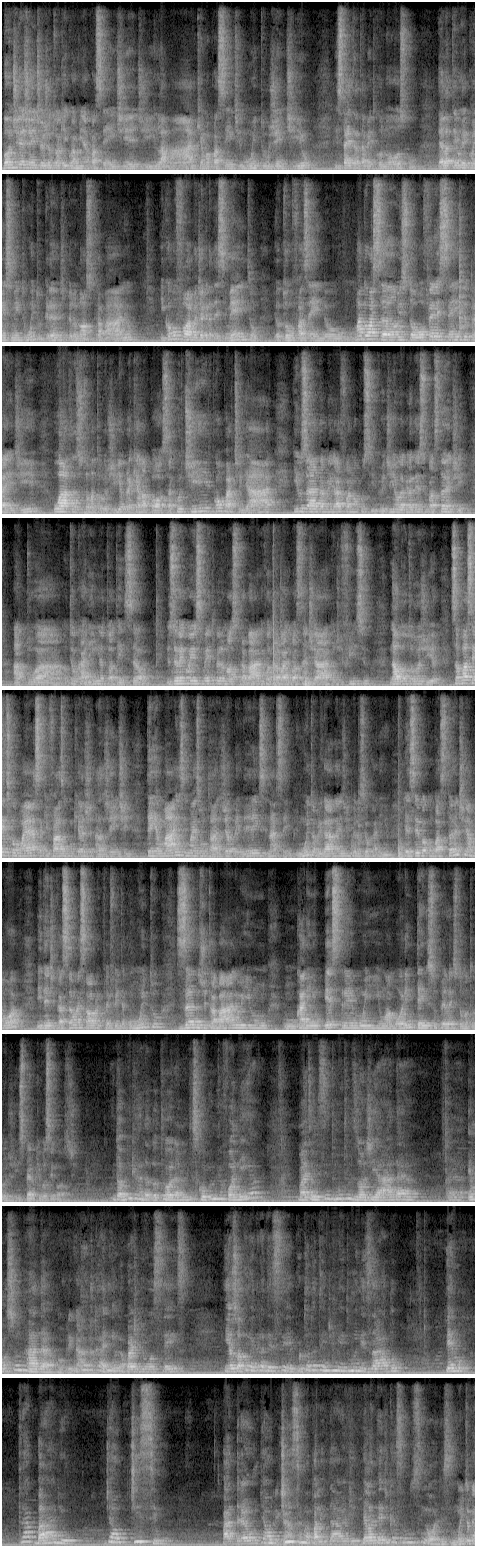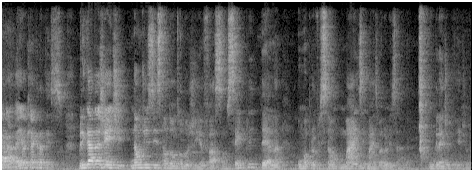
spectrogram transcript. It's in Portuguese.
Bom dia, gente. Hoje eu tô aqui com a minha paciente Edi Lamar, que é uma paciente muito gentil, está em tratamento conosco. Ela tem um reconhecimento muito grande pelo nosso trabalho e como forma de agradecimento, eu estou fazendo uma doação, estou oferecendo para Edi o Atlas de Estomatologia para que ela possa curtir, compartilhar e usar da melhor forma possível. Edi, eu agradeço bastante a tua, o teu carinho, a tua atenção e o seu reconhecimento pelo nosso trabalho, que é um trabalho bastante árduo, difícil na odontologia. São pacientes como essa que fazem com que a gente tenha mais e mais vontade de aprender e ensinar sempre. Muito obrigada, Edi, pelo seu carinho. Receba com bastante amor e dedicação essa obra que foi feita com muitos anos de trabalho e um, um carinho extremo e um amor intenso pela estomatologia. Espero que você goste. Muito obrigada, doutora. Me desculpa a minha fonia, mas eu me sinto muito lisonjeada, é, emocionada Obrigada. por tanto carinho da parte de vocês. E eu só tenho a agradecer por todo atendimento humanizado, pelo trabalho de altíssimo padrão, de altíssima qualidade, pela dedicação dos senhores. Muito obrigada. Eu que agradeço. Obrigada, gente. Não desistam da odontologia. Façam sempre dela uma profissão mais e mais valorizada. Um grande beijo.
